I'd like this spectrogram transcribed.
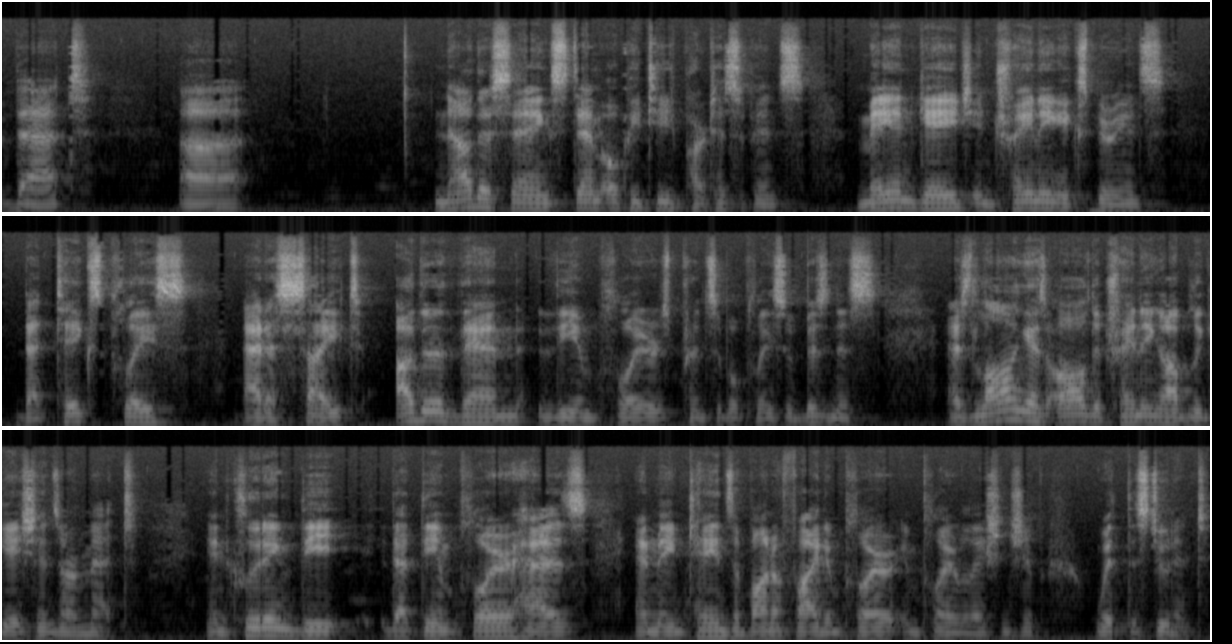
that. Uh, now they're saying STEM OPT participants may engage in training experience that takes place at a site other than the employer's principal place of business as long as all the training obligations are met, including the that the employer has and maintains a bona fide employer-employee relationship with the student.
